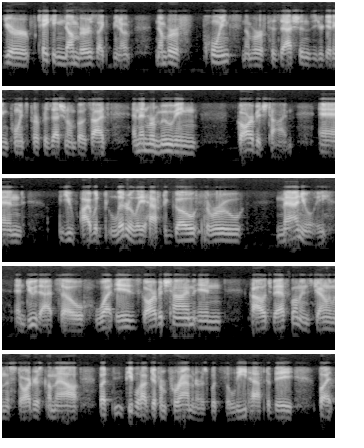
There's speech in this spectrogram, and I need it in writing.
your taking numbers like you know number of points, number of possessions. You're getting points per possession on both sides, and then removing garbage time. And you, I would literally have to go through manually and do that. So what is garbage time in college basketball? I mean, it's generally when the starters come out, but people have different parameters. What's the lead have to be? But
